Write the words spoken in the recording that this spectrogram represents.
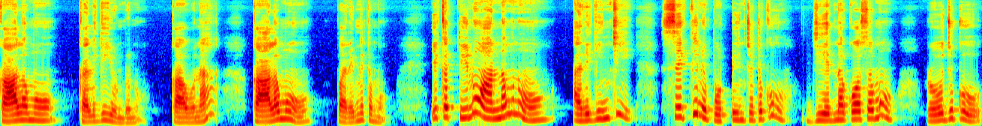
కాలము కలిగియుండును. కావున కాలము పరిమితము. ఇక తిను అన్నమును అరిగించి శక్తిని పుట్టించుటకు జీర్ణ కోసము రోజుకు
